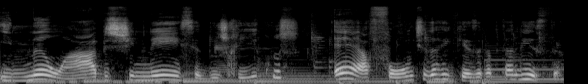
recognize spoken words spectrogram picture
e não a abstinência dos ricos é a fonte da riqueza capitalista.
